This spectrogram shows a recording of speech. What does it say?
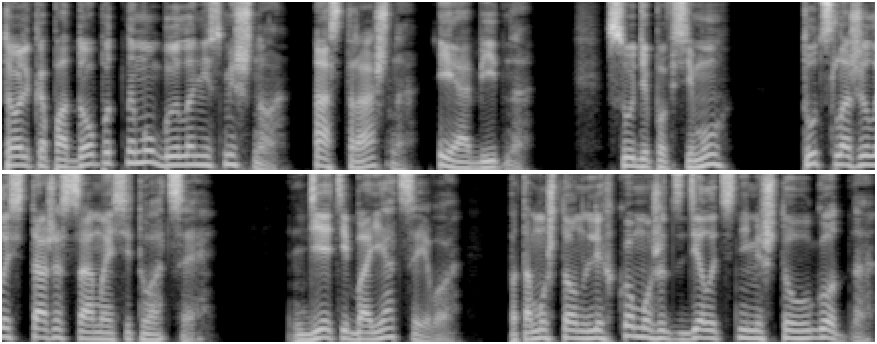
Только подопытному было не смешно, а страшно и обидно. Судя по всему, тут сложилась та же самая ситуация. Дети боятся его, потому что он легко может сделать с ними что угодно,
